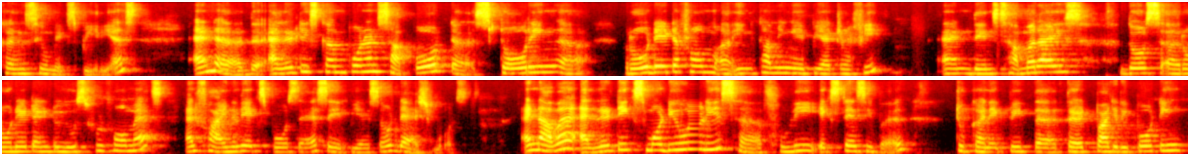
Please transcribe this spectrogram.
consumer experience. And uh, the analytics component support uh, storing uh, raw data from incoming API traffic and then summarize those raw data into useful formats and finally expose as APIs or dashboards. And our analytics module is uh, fully extensible to connect with the third-party reporting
